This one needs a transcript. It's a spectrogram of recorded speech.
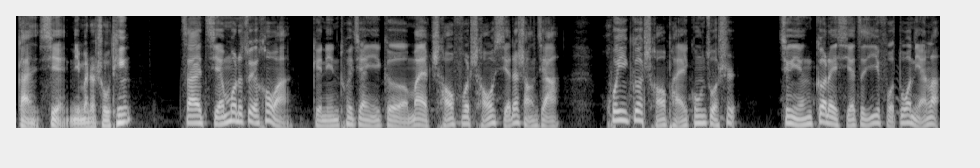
感谢你们的收听。在节目的最后啊。给您推荐一个卖潮服潮鞋的商家——辉哥潮牌工作室，经营各类鞋子衣服多年了，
